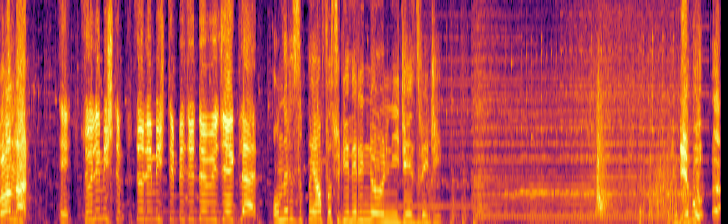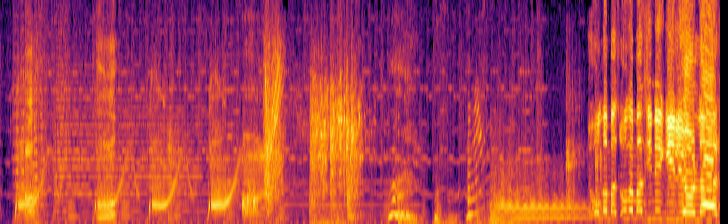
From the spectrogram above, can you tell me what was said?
Onlar! E, söylemiştim, söylemiştim bizi dövecekler. Onları zıplayan fasulyelerinle önleyeceğiz Reci. Ne bu? Ah. Oh. Olamaz, olamaz yine geliyorlar.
